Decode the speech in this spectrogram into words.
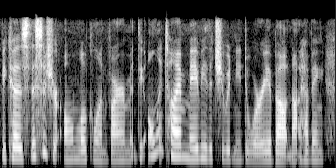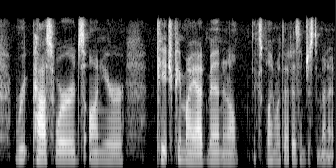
because this is your own local environment. The only time maybe that you would need to worry about not having root passwords on your PHP MyAdmin, and I'll explain what that is in just a minute,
